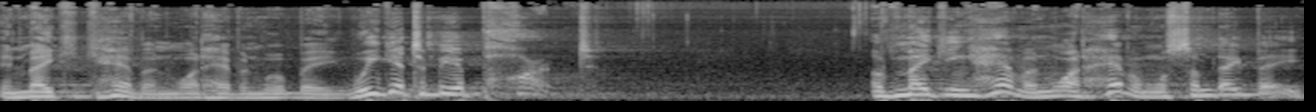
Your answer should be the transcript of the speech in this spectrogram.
in making heaven what heaven will be. We get to be a part of making heaven what heaven will someday be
